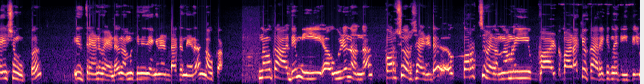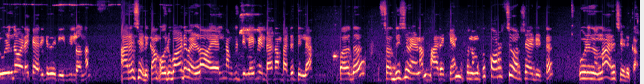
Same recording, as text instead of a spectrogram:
ലേശം ഉപ്പ് ഇത്രയാണ് വേണ്ടത്. നമുക്കിനി എങ്ങനെ ഉണ്ടാക്കുന്നതെന്ന് നോക്കാം. നമുക്ക് ആദ്യം ഈ ഉഴുന്നൊന്ന് കുറച്ച് കുറച്ചായിട്ട് കുറച്ച് വെള്ളം നമ്മൾ ഈ വടക്കൊക്കെ അരയ്ക്കുന്ന രീതിയിൽ ഉഴുന്ന വടയ്ക്ക് അരയ്ക്കുന്ന രീതിയിലൊന്ന് അരച്ചെടുക്കാം. ഒരുപാട് വെള്ളം ആയാലും നമുക്ക് ജിലേബി ഉണ്ടാക്കാൻ പറ്റത്തില്ല. അപ്പൊ അത് ശ്രദ്ധിച്ച് വേണം അരയ്ക്കാൻ. അപ്പൊ നമുക്ക് കുറച്ച് കുറച്ചായിട്ടിട്ട് ഉഴുന്നൊന്ന് അരച്ചെടുക്കാം.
